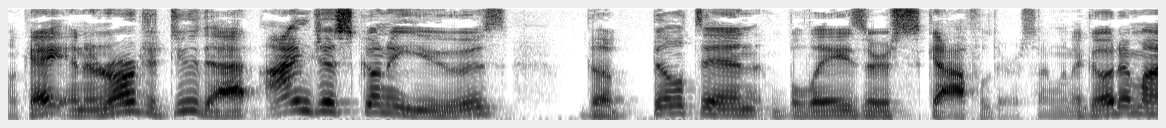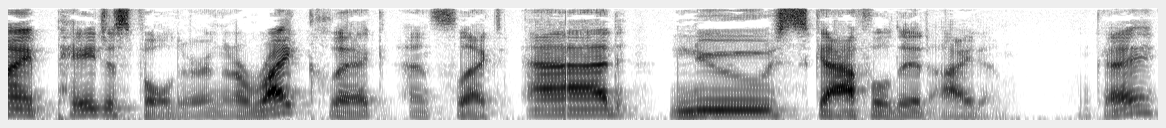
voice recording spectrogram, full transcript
Okay, and in order to do that, I'm just going to use the built-in Blazor scaffolder. So I'm going to go to my Pages folder, I'm going to right-click and select Add New Scaffolded Item. Okay,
